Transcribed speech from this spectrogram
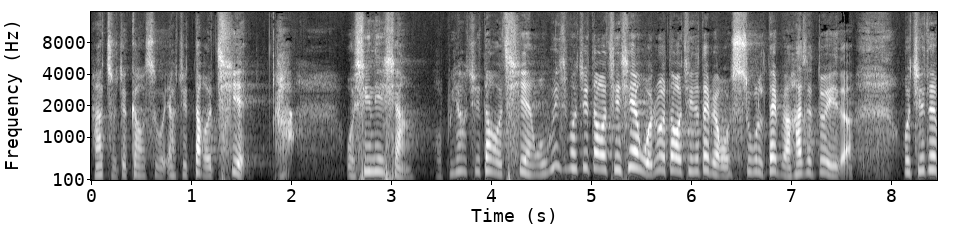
然后主就告诉我要去道歉哈，我心里想。我不要去道歉，我为什么要去道歉？现在我如果道歉，就代表我输了，代表他是对的。我觉得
